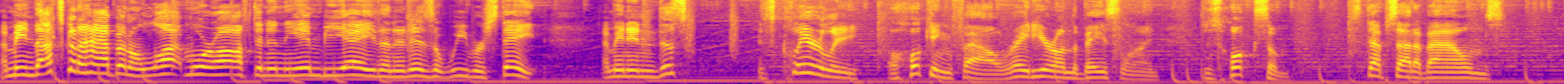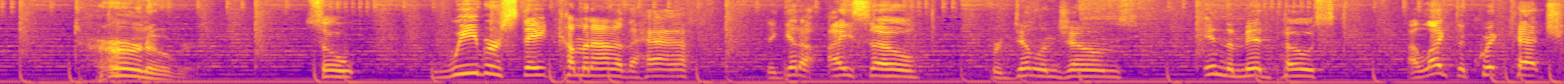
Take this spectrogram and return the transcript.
I mean, that's going to happen a lot more often in the NBA than it is at Weber State. I mean, in this, it's clearly a hooking foul right here on the baseline. Just hooks him steps out of bounds, turnover. So Weber State coming out of the half, they get an ISO for Dillon Jones in the mid post. I like the quick catch,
